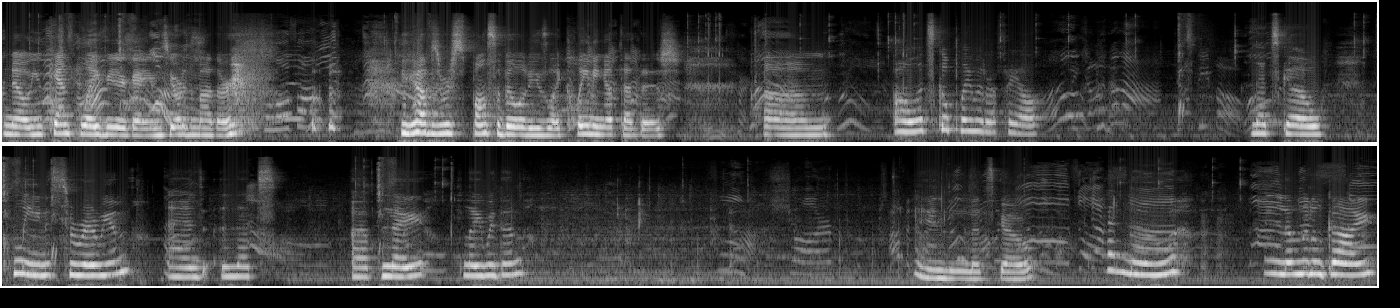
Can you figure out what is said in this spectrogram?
No, you can't play video games, you're the mother. you have responsibilities like cleaning up that dish. Um, oh, let's go play with Raphael. Let's go clean Terrarium and let's uh, play play with him. And let's go. Hello. Hello, little guy.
